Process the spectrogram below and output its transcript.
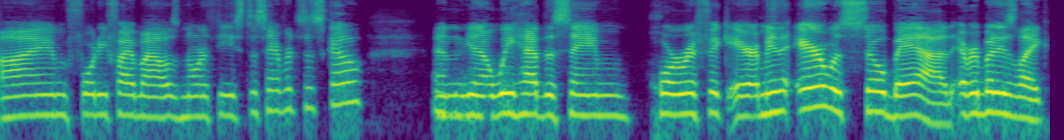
I'm 45 miles northeast of San Francisco. And Mhm. you know, we had the same horrific air. I mean, the air was so bad. Everybody's like,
